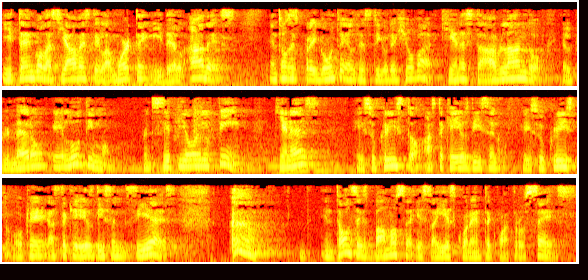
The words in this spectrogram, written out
Y tengo las llaves de la muerte y del Hades. Entonces pregunte el testigo de Jehová, ¿quién está hablando? El primero y el último, principio y el fin. ¿Quién es? Jesucristo. Hasta que ellos dicen Jesucristo, ¿ok? Hasta que ellos dicen sí es. Entonces vamos a Isaías 44, 6.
